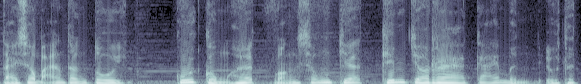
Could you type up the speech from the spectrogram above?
tại sao bản thân tôi cuối cùng hết vẫn sống chết, kiếm cho ra cái mình yêu thích?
